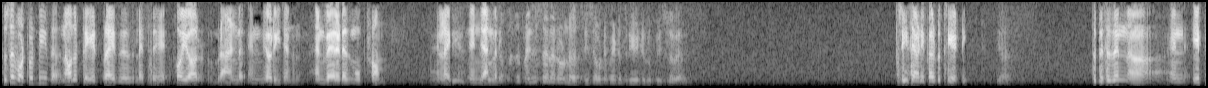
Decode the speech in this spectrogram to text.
So, sir, what would be the, now the trade prices, let's say, for your brand in your region and where it has moved from, like in January? The prices are around uh, 375 to 380 rupees level. 375 to 380? Yeah. So this is in uh, in AP,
